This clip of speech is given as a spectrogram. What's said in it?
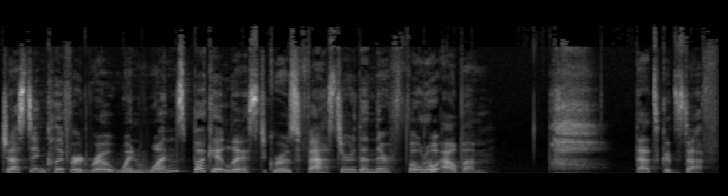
Justin Clifford wrote When one's bucket list grows faster than their photo album. That's good stuff.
